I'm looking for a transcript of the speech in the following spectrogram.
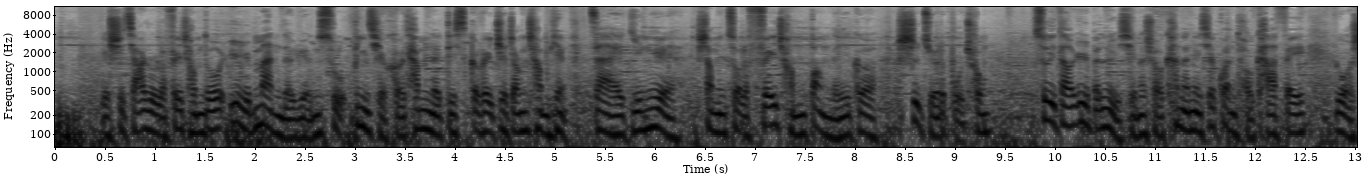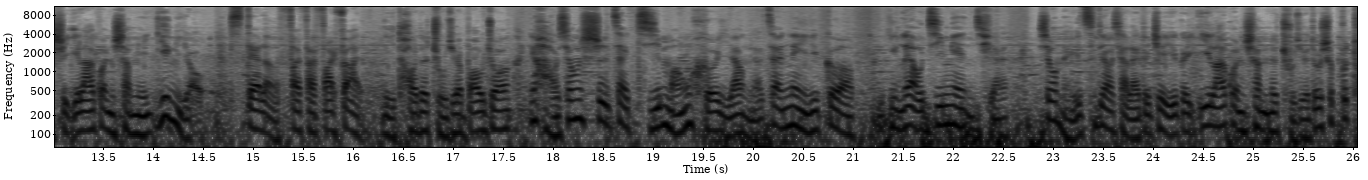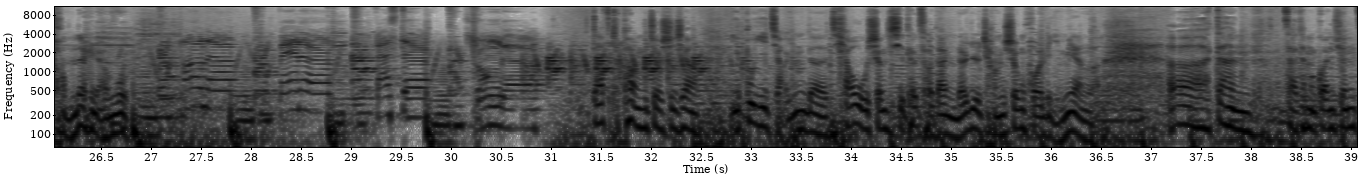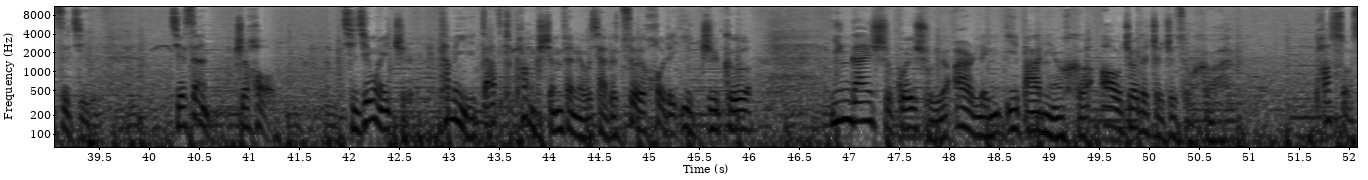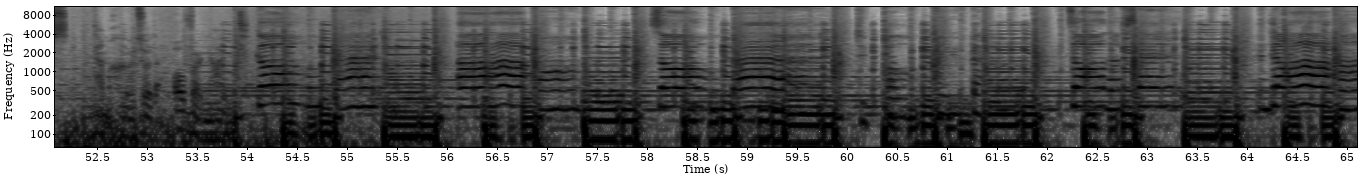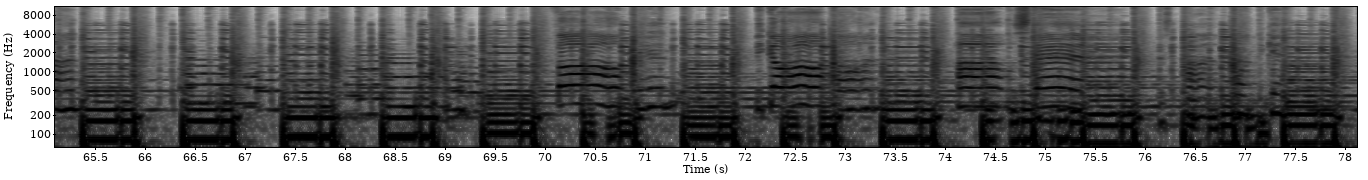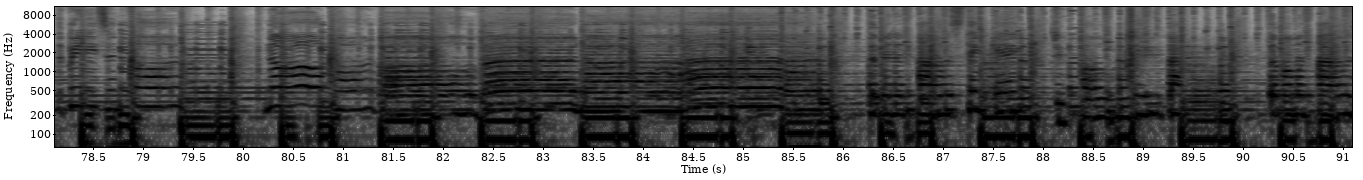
也是加入了非常多日漫的元素，并且和他们的 Discovery 这张唱片在音乐上面做了非常棒的一个视觉的补充。所以到日本旅行的时候，看到那些罐头咖啡，如果是易拉罐上面印有 Stella Five Five Five Five 里头的主角包装，你好像是在集盲盒一样的，在那一个饮料机面前，希望每一次掉下来的这一个易拉罐上面的主角都是不同的人物。Daft Punk 就是这样一步一脚印的悄无声息的走到你的日常生活里面了，呃，但在他们官宣自己解散之后，迄今为止，他们以 Daft Punk 身份留下的最后的一支歌，应该是归属于2018年和澳洲的这支组合 Puzzles 他们合作的 Overnight。It's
